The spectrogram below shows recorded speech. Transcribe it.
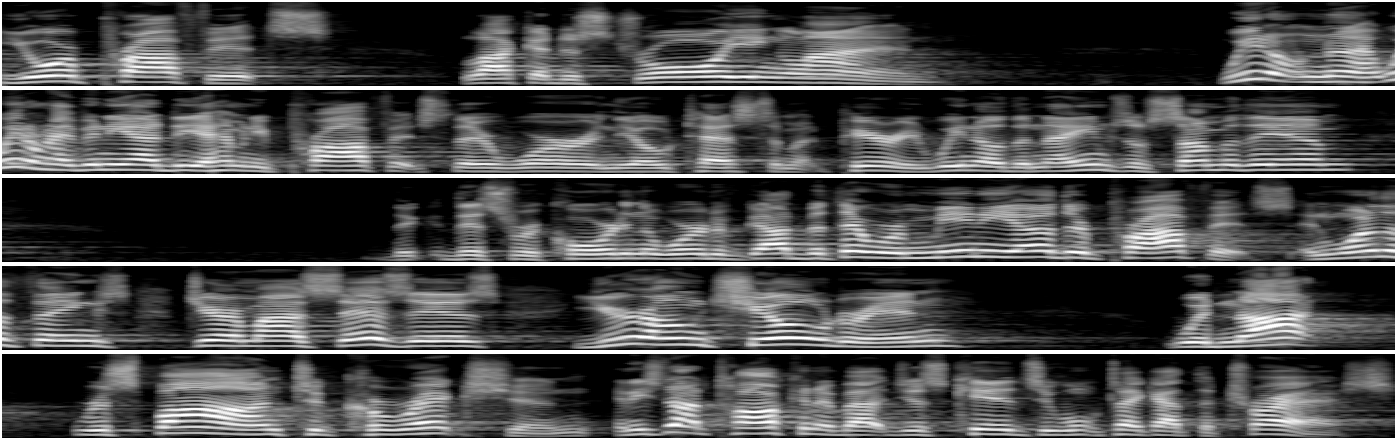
your prophets like a destroying lion. We don't know, we don't have any idea how many prophets there were in the Old Testament period. We know the names of some of them that's recorded in the Word of God, but there were many other prophets. And one of the things Jeremiah says is, Your own children would not respond to correction. And he's not talking about just kids who won't take out the trash,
